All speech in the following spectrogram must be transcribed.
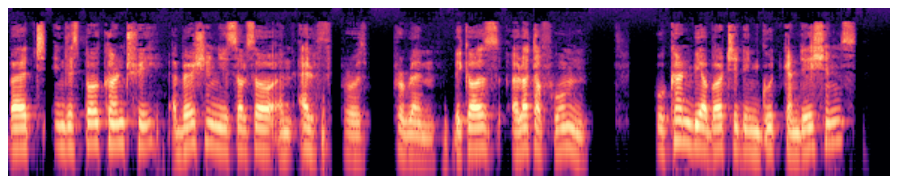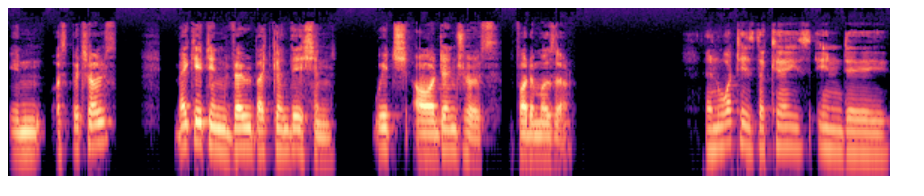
But in this poor country, abortion is also an health pro- problem because a lot of women who can't be aborted in good conditions in hospitals make it in very bad condition which are dangerous for the mother. And what is the case in the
